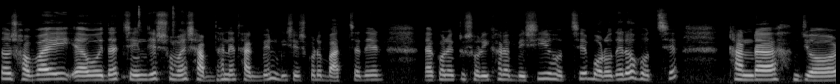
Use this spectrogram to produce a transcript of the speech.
তো সবাই ওয়েদার চেঞ্জের সময় সাবধানে থাকবেন। বিশেষ করে বাচ্চাদের এখন একটু শরীর খারাপ বেশি হচ্ছে, বড়দেরও হচ্ছে। ঠান্ডা, জ্বর,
